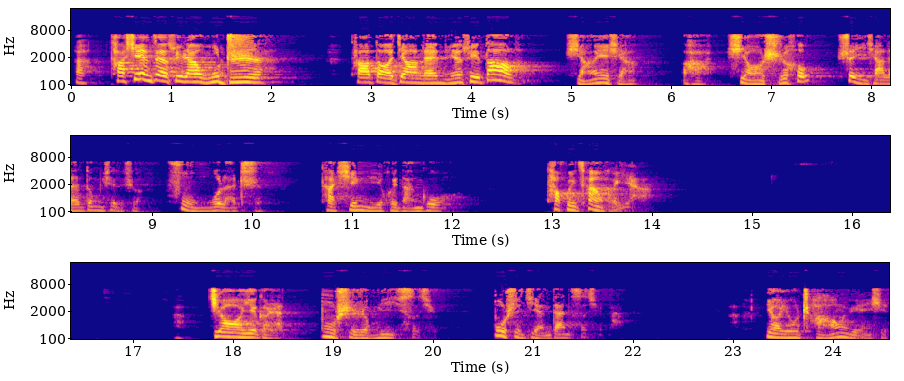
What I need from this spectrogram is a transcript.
啊，他现在虽然无知，他到将来年岁大了，想一想。啊，小时候剩下来的东西的时候，父母来吃，他心里会难过，他会忏悔呀。啊，教一个人不是容易事情，不是简单事情啊，要有长远性，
